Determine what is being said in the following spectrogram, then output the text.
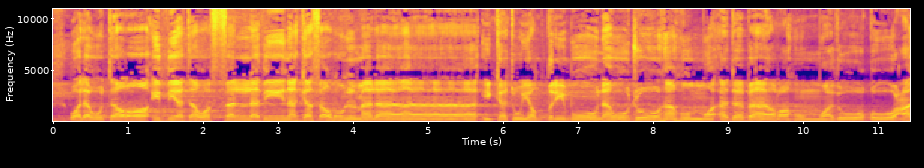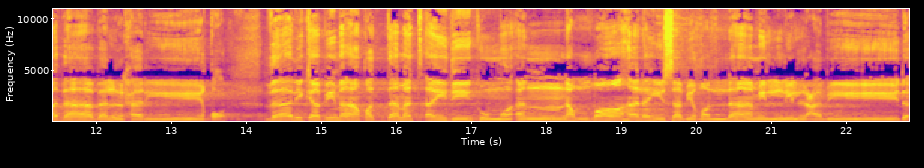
ولو ترى إذ يتوفى الذين كفروا الملائكة يضربون وجوههم وأدبارهم وذوقوا عذاب الحريق. ذلك بما قدمت أيديكم وأن الله ليس بظلام للعبيد.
